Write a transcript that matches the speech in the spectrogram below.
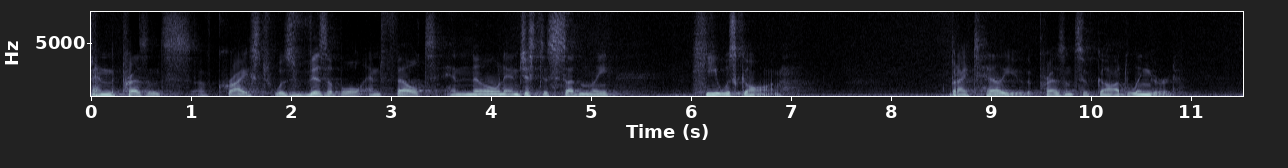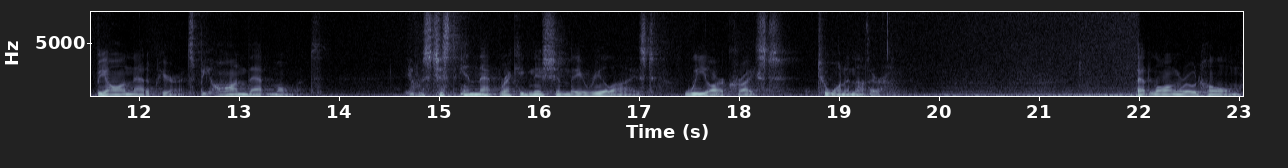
And the presence of Christ was visible and felt and known, and just as suddenly, he was gone. But I tell you, the presence of God lingered beyond that appearance, beyond that moment. It was just in that recognition they realized we are Christ to one another. That long road home,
